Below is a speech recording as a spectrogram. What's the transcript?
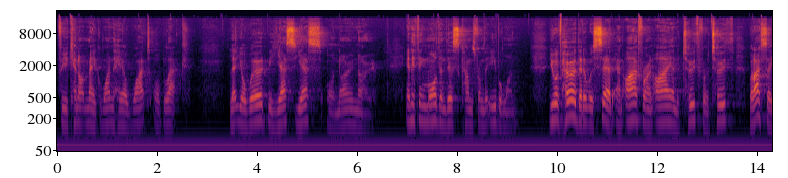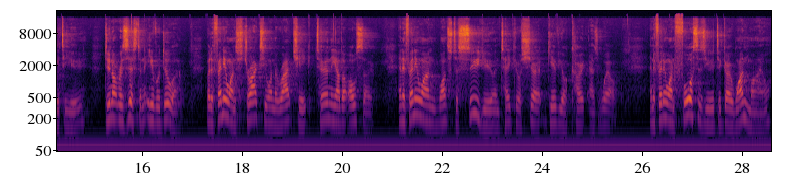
for you cannot make one hair white or black. Let your word be yes, yes, or no, no. Anything more than this comes from the evil one. You have heard that it was said, an eye for an eye and a tooth for a tooth. But I say to you, do not resist an evildoer. But if anyone strikes you on the right cheek, turn the other also. And if anyone wants to sue you and take your shirt, give your coat as well. And if anyone forces you to go one mile,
